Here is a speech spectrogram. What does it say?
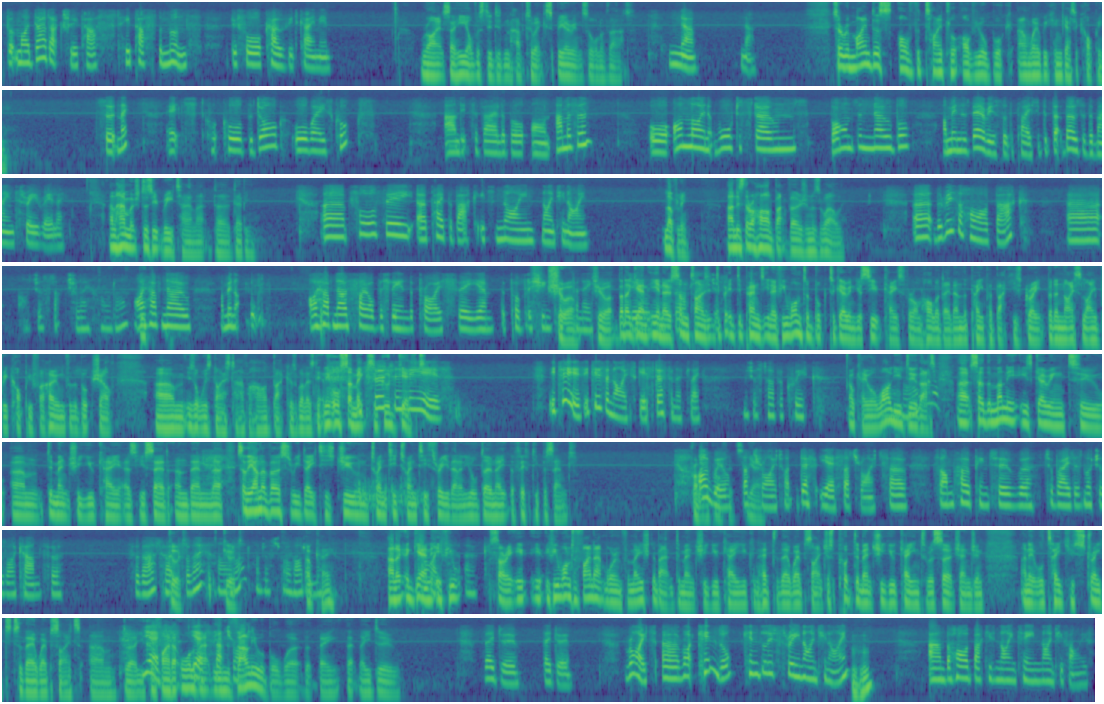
But my dad actually passed. He passed the month before COVID came in. Right, so he obviously didn't have to experience all of that. No, no. So remind us of the title of your book and where we can get a copy. Certainly. It's called The Dog Always Cooks and it's available on Amazon or online at Waterstones, Barnes and Noble, I mean, there's various other places, but th- those are the main three, really. And how much does it retail at, uh, Debbie? Uh, for the uh, paperback, it's nine ninety nine. Lovely. And is there a hardback version as well? Uh, there is a hardback. Uh, I'll just actually hold on. I have no. I mean, I have no say, obviously, in the price. The um, the publishing sure, company. Sure, But again, you know, sometimes it, de- it, depends. You know, if you want a book to go in your suitcase for on holiday, then the paperback is great. But a nice library copy for home for the bookshelf um, is always nice to have a hardback as well, isn't it? And it also makes it a good gift. It is. It is. It is a nice gift, definitely. Let me just have a quick Okay, well, while you do that, uh, so the money is going to um, Dementia UK, as you said, and then uh, so the anniversary date is June 2023, then, and you'll donate the 50%. I will. Profits. That's yeah. right. I def- yes, that's right. So, so I'm hoping to uh, to raise as much as I can for for that. Hopefully, Good. hold Good. on. I'll just oh, hold on. Okay. And again, right. if you okay. sorry, if, if, you want to find out more information about Dementia UK, you can head to their website. Just put Dementia UK into a search engine, and it will take you straight to their website, and uh, you yes. can find out all yes, about the invaluable right. work that they that they do. They do. They do. Right. Uh, right. Kindle. Kindle is three ninety nine, mm-hmm. and the hardback is nineteen ninety five.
